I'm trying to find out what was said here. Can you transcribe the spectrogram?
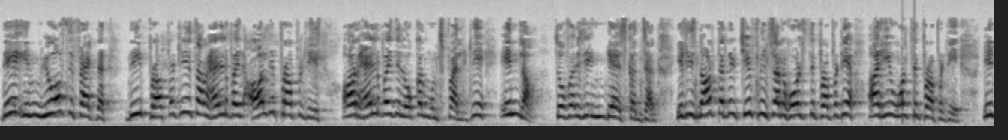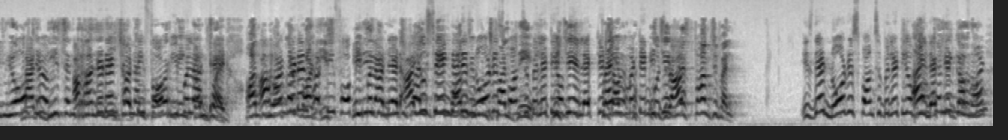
They, in view of the fact that the properties are held by all the properties are held by the local municipality in law. So far as India is concerned, it is not that the chief minister holds the property or he owns the property. In view of Madam, the decentralization and 134 power being people are conferred dead. on the local bodies, 134 people are dead. Are you saying there is no the responsibility of the elected private- government in Gujarat? Is responsible. Is there no responsibility of the I am elected government? you,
